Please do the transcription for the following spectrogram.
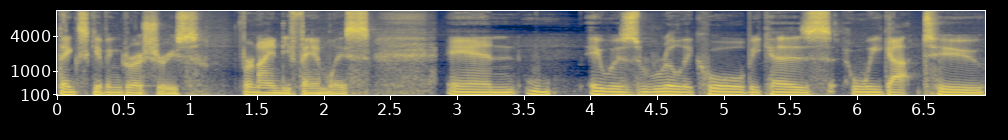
Thanksgiving groceries for 90 families, and it was really cool because we got to,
